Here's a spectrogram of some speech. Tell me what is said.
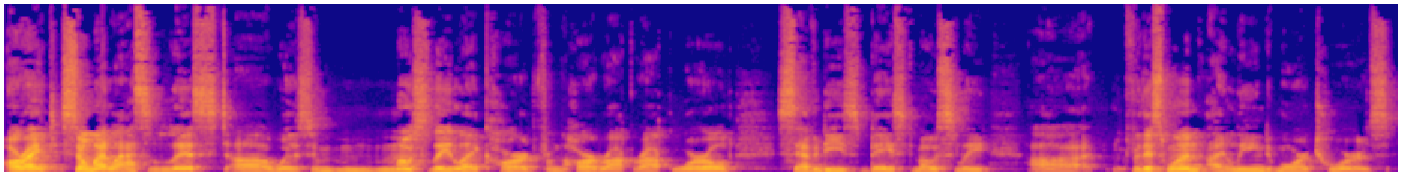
all right. So, my last list uh, was mostly like hard from the hard rock rock world, 70s based mostly. Uh, for this one, I leaned more towards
